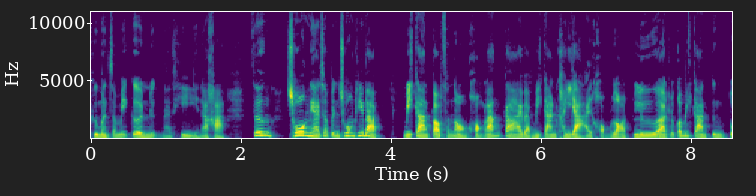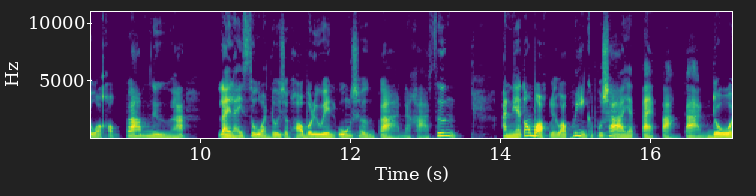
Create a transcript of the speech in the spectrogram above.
คือมันจะไม่เกิน 1 นาทีนะคะ ซึ่งช่วงนี้จะเป็นช่วงที่แบบมีการตอบสนองของร่างกาย แบบมีการขยายของหลอดเลือด แล้วก็มีการตึงตัวของกล้ามเนื้อ หลาย ๆ ส่วน โดยเฉพาะบริเวณอุ้งเชิงกรานนะคะ ซึ่งอันนี้ต้องบอกเลยว่าผู้หญิงกับผู้ชายแตกต่างกัน โดย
